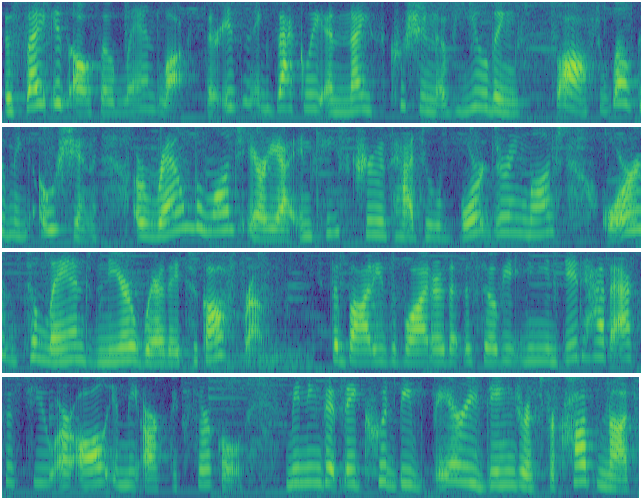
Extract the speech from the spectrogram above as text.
The site is also landlocked. There isn't exactly a nice cushion of yielding, soft, welcoming ocean around the launch area in case crews had to abort during launch or to land near where they took off from. The bodies of water that the Soviet Union did have access to are all in the Arctic Circle, meaning that they could be very dangerous for cosmonauts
